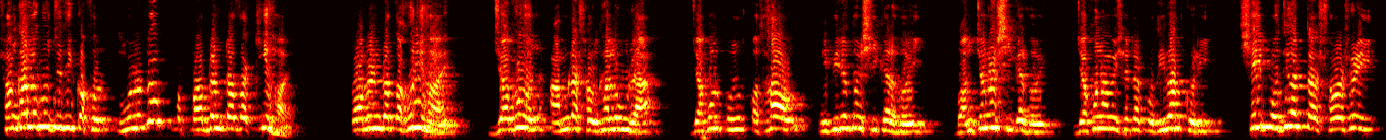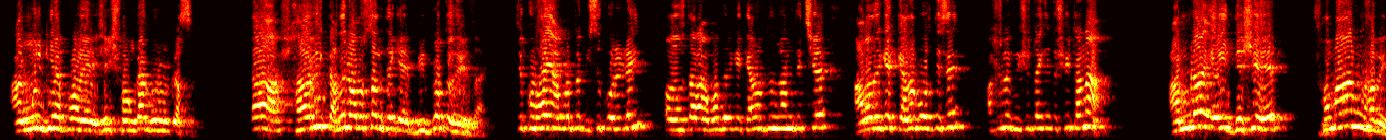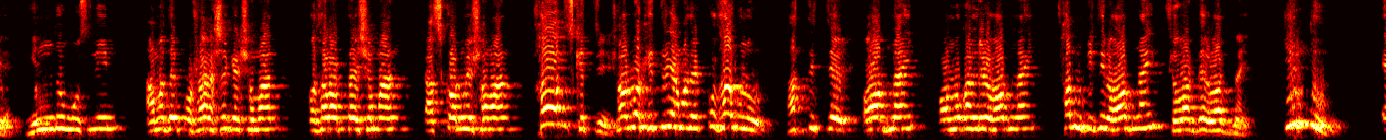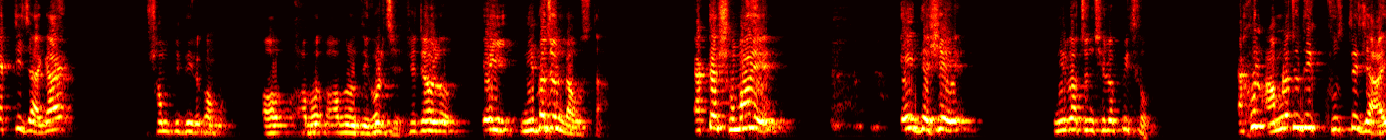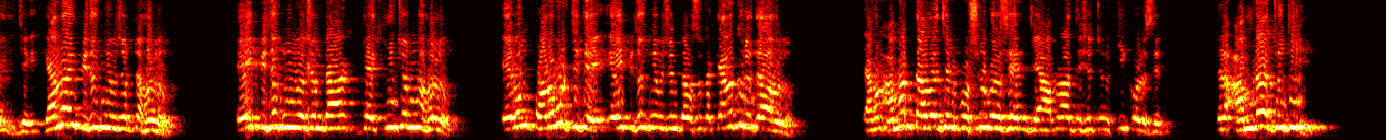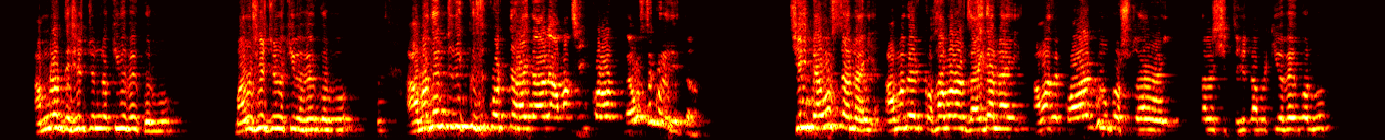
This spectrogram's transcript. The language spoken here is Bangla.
সংখ্যালঘু যদি কখন মূলত প্রবলেমটা কি হয় প্রবলেমটা তখনই হয় যখন আমরা সংখ্যালঘুরা যখন কোনো কোথাও নিপীড়ন শিকার হই, বঞ্চনার শিকার হই, যখন আমি সেটা প্রতিবাদ করি, সেই প্রতিবাদটা সরাসরি আঙুল গিয়া পড়ে সেই সংখ্যাগুরুর কাছে। তারা স্বাভাবিক তাদের অবস্থান থেকে বিব্রত হয়ে যায় যে, কোথায় আমরা তো কিছু করি নাই? অথচ তারা আমাদেরকে কেন দুর্নাম দিচ্ছে? আমাদেরকে কেন বলতেছে? আসলে বিষয়টা কিন্তু সেটা না। আমরা এই দেশে সমানভাবে হিন্দু, মুসলিম আমাদের পোশাক আশাকের সমান, কথাবার্তায় সমান, কাজকর্মে সমান, সব ক্ষেত্রে, সর্বক্ষেত্রে আমাদের কোনো ভাতৃত্বের অভাব নাই, কর্মকাণ্ডের অভাব নাই, সম্প্রীতির অভাব নাই, সৌহার্দ্যের অভাব নাই। কিন্তু একটি জায়গায় সম্প্রীতির অব- অব- অব- অবনতি ঘটছে, সেটা হলো এই নির্বাচন ব্যবস্থা। একটা সময়ে এই দেশে নির্বাচন ছিল পৃথক। এখন আমরা যদি খুঁজতে যাই যে কেন এই পৃথক নির্বাচনটা হলো এই পৃথক নির্বাচনটা কি জন্য হলো? এবং পরবর্তীতে এই পৃথক নির্বাচন ব্যবস্থাটা কেন তুলে দেওয়া হলো? এখন আমার দাদা যেন প্রশ্ন করেছেন যে আপনারা দেশের জন্য কি করেছেন? তাহলে আমরা যদি, আমরা দেশের জন্য কীভাবে করব? মানুষের জন্য কীভাবে করব? আমাদের যদি কিছু করতে হয়, তাহলে আমার সেই করার ব্যবস্থা করে দিতে হবে। সেই ব্যবস্থা নাই, আমাদের কথা বলার জায়গা নাই, আমাদের করার কোনো প্রশ্ন নাই, তাহলে সেটা আমরা কীভাবে করব?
